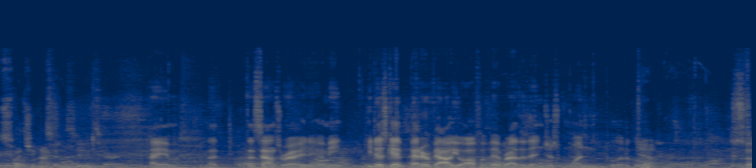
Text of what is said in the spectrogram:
switching to military. I am. That, that sounds right. I mean, he does get better value off of it rather than just one political. Yeah. So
